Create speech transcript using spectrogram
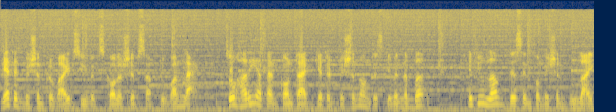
Get Admission provides you with scholarships up to 1 lakh. So hurry up and contact Get Admission on this given number. If you love this information, do like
